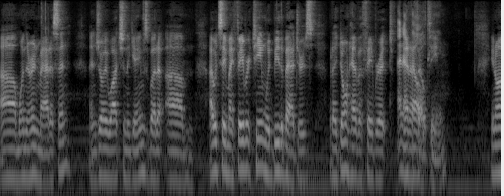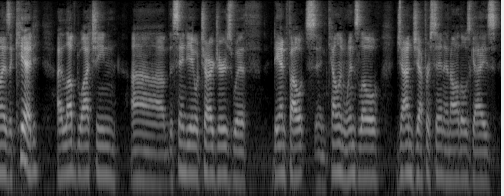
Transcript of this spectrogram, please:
um, when they're in Madison. I enjoy watching the games, but um, I would say my favorite team would be the Badgers. But I don't have a favorite NFL, NFL, team. team. You know, as a kid, I loved watching uh, the San Diego Chargers with Dan Fouts and Kellen Winslow, John Jefferson, and all those guys.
